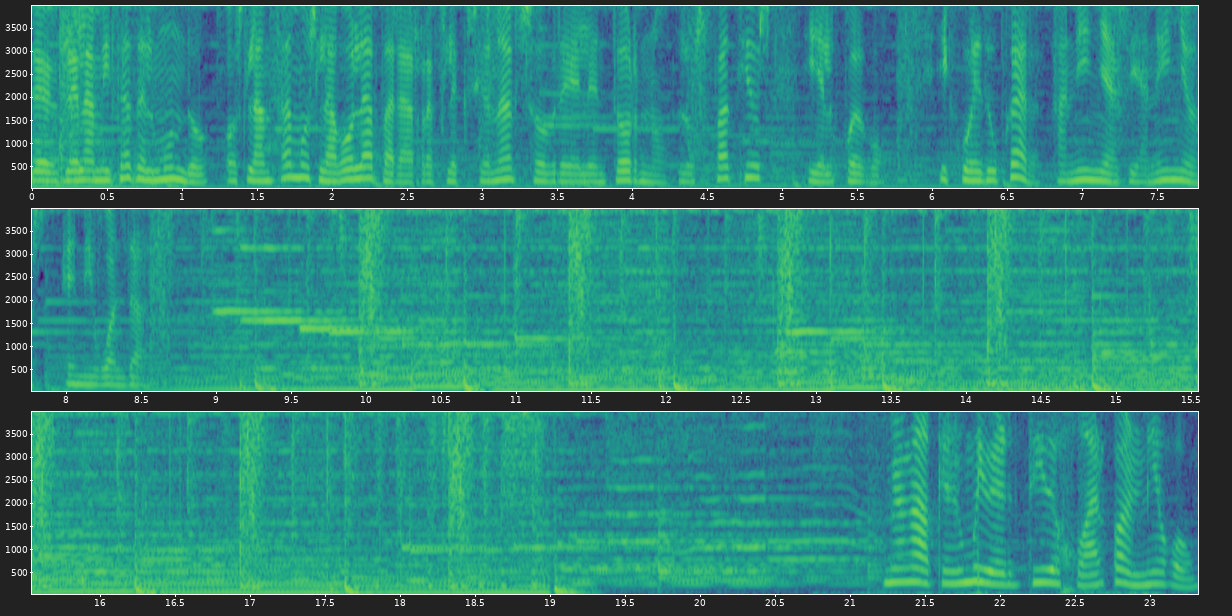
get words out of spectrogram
Desde la mitad del mundo os lanzamos la bola para reflexionar sobre el entorno, los patios y el juego, y coeducar a niñas y a niños en igualdad. Venga, que es muy divertido jugar conmigo.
